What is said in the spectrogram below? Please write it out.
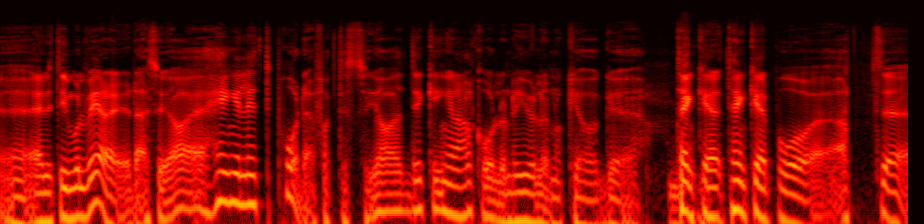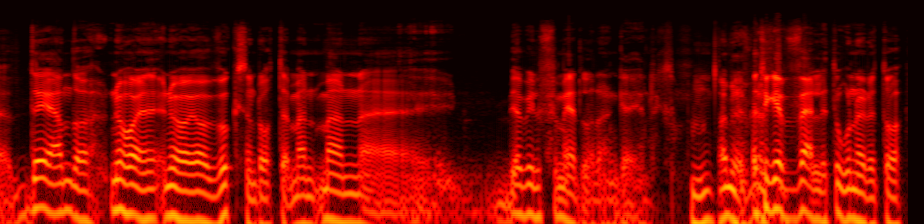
eh, är lite involverad i det där. Så jag hänger lite på det faktiskt. Jag dricker ingen alkohol under julen och jag eh, tänker, tänker på att det är ändå... Nu har jag, nu har jag en vuxen dotter, men, men jag vill förmedla den grejen. Liksom. Mm. Jag tycker det är väldigt onödigt att,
